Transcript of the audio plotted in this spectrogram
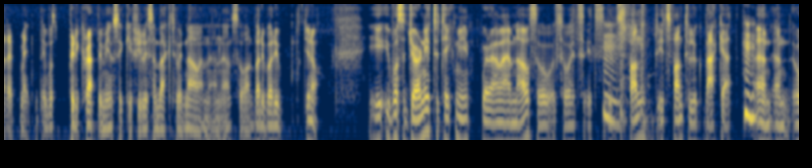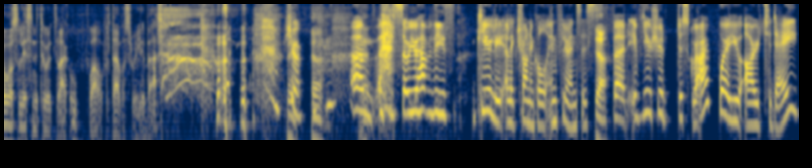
That I made it was pretty crappy music if you listen back to it now and and, and so on. But but it, you know, it, it was a journey to take me where I am now. So so it's it's it's fun. It's fun to look back at and and also listening to it like, oh wow, that was really bad. Sure. Um, so you have these clearly electronical influences. Yeah. But if you should describe where you are today,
